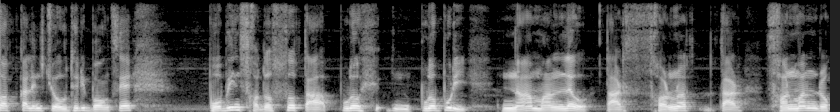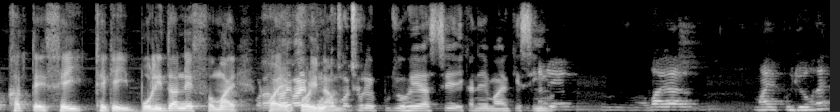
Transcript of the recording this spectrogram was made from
তৎকালীন চৌধুরী বংশের প্রবীণ সদস্য তা পুরো পুরোপুরি না মানলেও তার স্বর্ণ তার সম্মান রক্ষার্থে সেই থেকেই বলিদানের সময় করা হয়। হরিনাম। বছরে পুজো হয়ে আসছে এখানে মায়ের কি সিংহ মায়ের পুজো হয়।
